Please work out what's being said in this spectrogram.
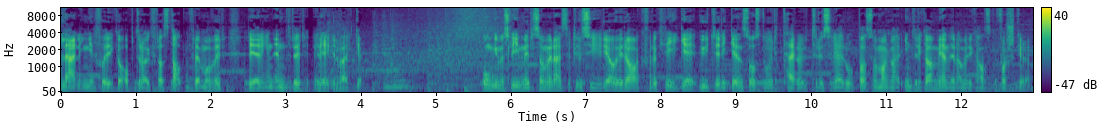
lærlinger, får ikke oppdrag fra staten fremover. Regjeringen endrer regelverket. Unge muslimer som reiser til Syria og Irak for å krige, utgjør ikke en så stor terrortrussel i Europa som mange har inntrykk av, mener amerikanske forskere.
